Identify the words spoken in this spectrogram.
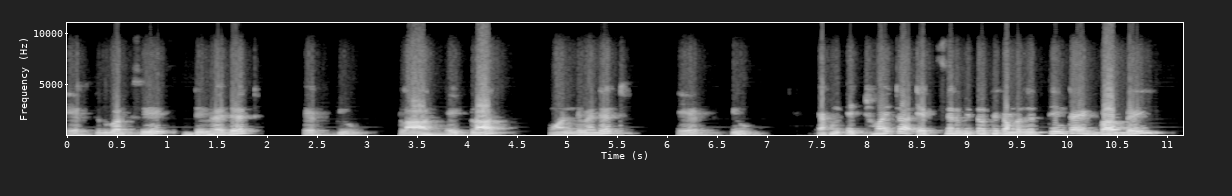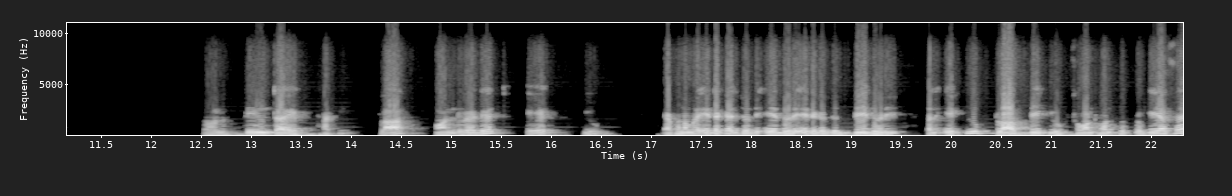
x to the power six divided x cube plus এই plus one divided x cube এখন এই ছয়টা এক্সের ভিতর থেকে আমরা যদি তিনটা এক্স বাদ দেই, তাহলে তিনটা এক্স থাকে plus one divided x cube এখন আমরা এটাকে যদি এ ধরি, এটাকে যদি বি ধরি তাহলে a cube plus b cube সমান সমান সূত্র কি আছে?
